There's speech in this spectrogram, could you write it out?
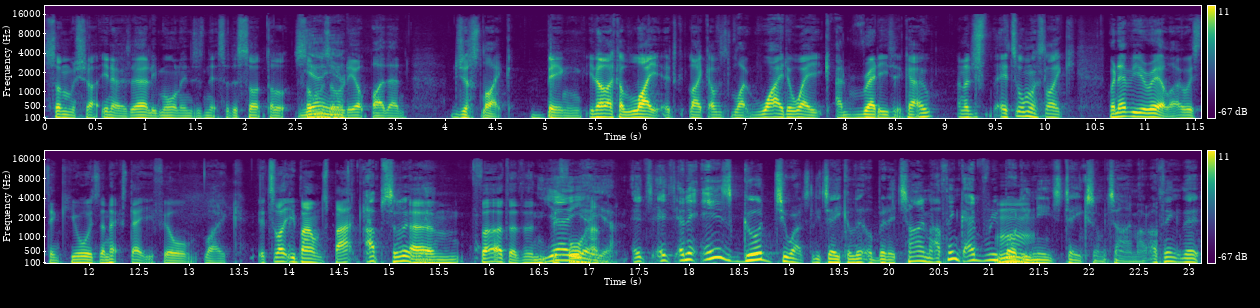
Sun was shut, you know, it's early mornings, isn't it? So the sun, the sun Yeah, was yeah. already up by then. Just like bing, you know, like a light. Like I was like wide awake and ready to go. And I just, it's almost like whenever you're ill, I always think you always the next day you feel like it's like you bounce back Absolutely. um, further than yeah, beforehand. yeah, yeah. It's it, and it is good to actually take a little bit of time. I think everybody Mm. needs to take some time out. I think that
